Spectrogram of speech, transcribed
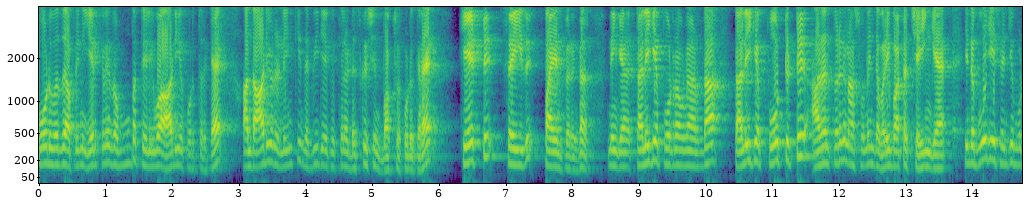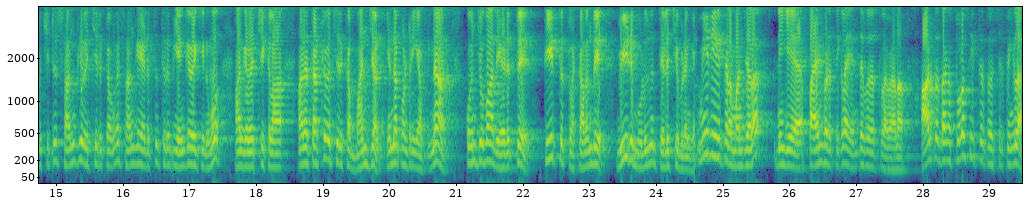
போடுவது அப்படின்னு ஏற்கனவே ரொம்ப தெளிவாக ஆடியோ கொடுத்துருக்கேன். அந்த ஆடியோட லிங்க் இந்த வீடியோக்கு கீழே டிஸ்கிரிப்ஷன் பாக்ஸில் கொடுக்குறேன். கேட்டு செய்து பயன்பெறுங்கள். நீங்கள் தலிகை போடுறவங்களா இருந்தால் தலிகை போட்டுட்டு அதன் பிறகு நான் சொன்ன இந்த வழிபாட்டை செய்யுங்க. இந்த பூஜையை செஞ்சு முடிச்சுட்டு சங்கு வச்சுருக்கவங்க சங்கை எடுத்து திருப்பி எங்கே வைக்கணுமோ அங்கே வச்சுக்கலாம். அந்த தட்டில் வச்சுருக்க மஞ்சள் என்ன பண்ணுறீங்க அப்படின்னா கொஞ்சமாக அதை எடுத்து தீர்த்தத்தில் கலந்து வீடு முழுவதும் தெளித்து விடுங்க. மீதி இருக்கிற மஞ்சளை நீங்கள் பயன்படுத்திக்கலாம் எந்த விதத்தில் வேணாம். அடுத்ததாக துளசி தீர்த்தத்தை வச்சுருப்பீங்களா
